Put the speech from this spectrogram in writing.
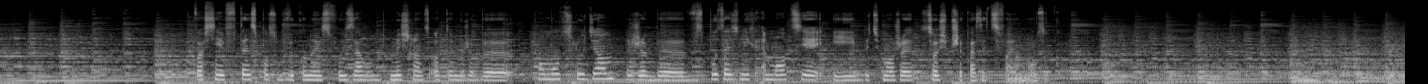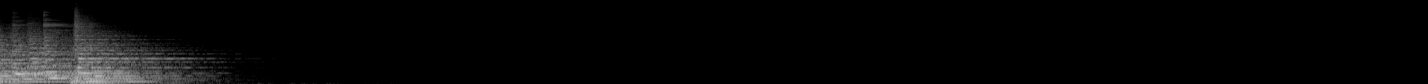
Właśnie w ten sposób wykonuję swój zawód, myśląc o tym, żeby pomóc ludziom, żeby wzbudzać w nich emocje i być może coś przekazać swoją muzyką.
